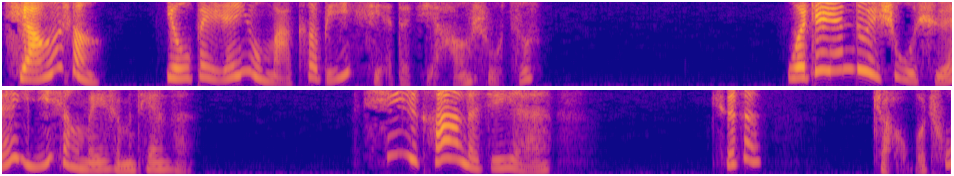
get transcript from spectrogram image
墙上。有被人用马克笔写的几行数字。我这人对数学一向没什么天分，细看了几眼，觉得找不出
